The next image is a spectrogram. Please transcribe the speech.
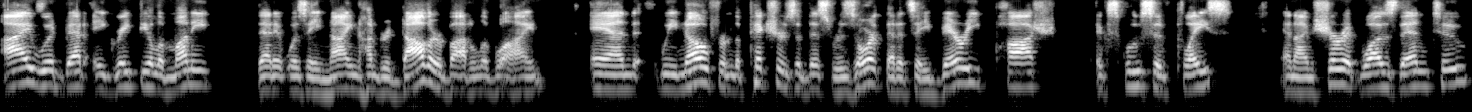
I would bet a great deal of money that it was a $900 bottle of wine and we know from the pictures of this resort that it's a very posh, exclusive place. And I'm sure it was then too.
